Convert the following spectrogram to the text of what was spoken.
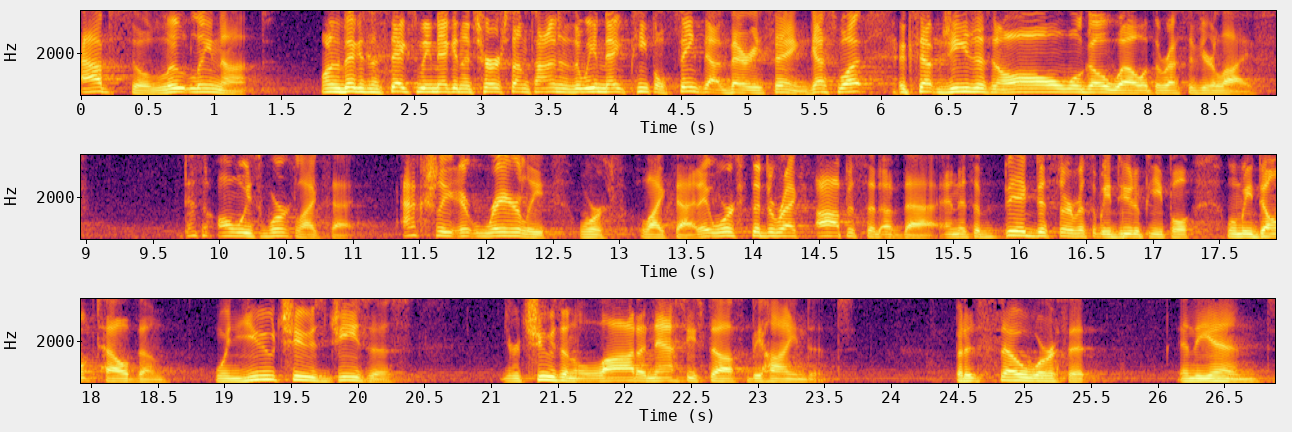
Absolutely not. One of the biggest mistakes we make in the church sometimes is that we make people think that very thing. Guess what? Accept Jesus and all will go well with the rest of your life. It doesn't always work like that. Actually, it rarely works like that. It works the direct opposite of that. And it's a big disservice that we do to people when we don't tell them. When you choose Jesus, you're choosing a lot of nasty stuff behind it. But it's so worth it in the end.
